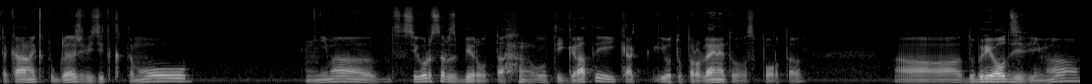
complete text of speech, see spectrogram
Така, не като гледаш визитката му, има, със сигурност се разбира от, от играта и, как, и от управлението в спорта. А, добри отзиви има.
